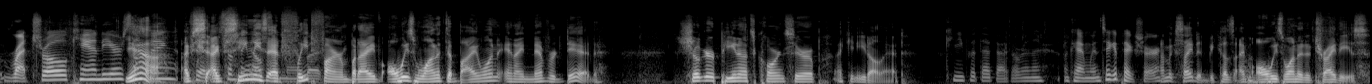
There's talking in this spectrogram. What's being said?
retro candy or something. yeah, I've Okay, se- I've seen these else in at there, Fleet but- Farm, but I've always wanted to buy one and I never did. Sugar, peanuts, corn syrup. I can eat all that. Can you put that back over there? Okay, I'm gonna take a picture. I'm excited because I've always wanted to try these.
